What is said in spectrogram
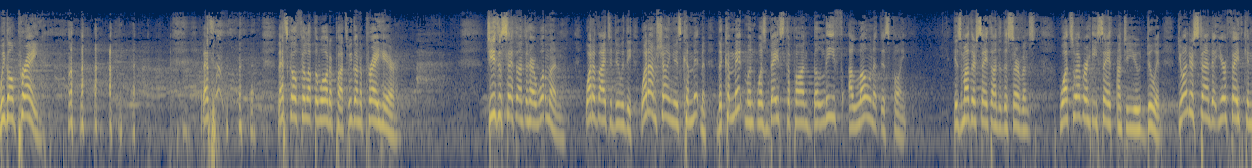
We're gonna pray. let's, let's go fill up the water pots. We're gonna pray here. Jesus saith unto her, woman, what have I to do with thee? What I'm showing you is commitment. The commitment was based upon belief alone at this point. His mother saith unto the servants, Whatsoever he saith unto you, do it. Do you understand that your faith can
